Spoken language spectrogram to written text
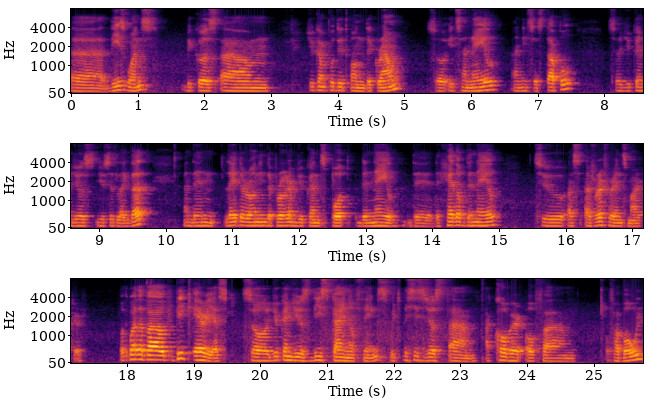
uh, these ones because um, you can put it on the ground so it's a nail and it's a staple so you can just use it like that and then later on in the program you can spot the nail, the, the head of the nail to as, as reference marker. But what about big areas? So you can use these kind of things, which this is just um, a cover of, um, of a bowl.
